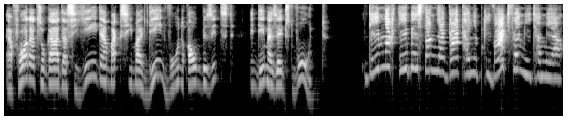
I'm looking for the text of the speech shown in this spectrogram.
Er fordert sogar, dass jeder maximal den Wohnraum besitzt, in dem er selbst wohnt. Demnach gäbe es dann ja gar keine Privatvermieter mehr.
